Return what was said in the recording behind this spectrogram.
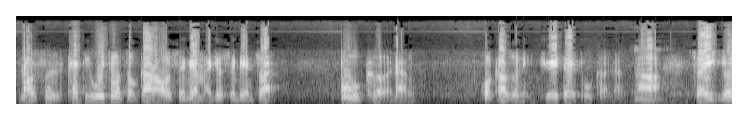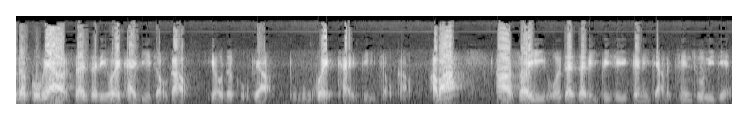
老是开低会做走高，那我随便买就随便赚，不可能，我告诉你，绝对不可能啊！所以有的股票在这里会开低走高，有的股票不会开低走高，好不好？啊，所以我在这里必须跟你讲的清楚一点。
